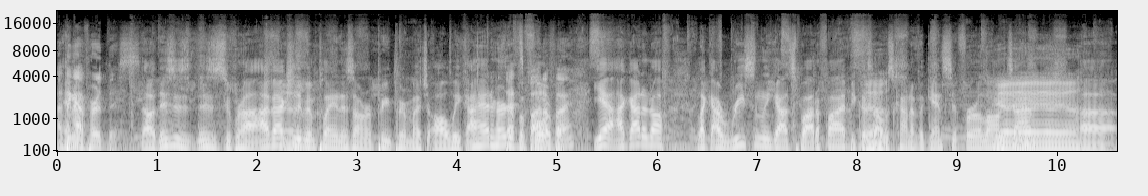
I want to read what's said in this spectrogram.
I think I, have heard this. No, this is this is super hot. I've actually yeah. been playing this on repeat pretty much all week. I had heard it before. But yeah, I got it off. Like I recently got Spotify because I was kind of against it for a long time. Uh,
